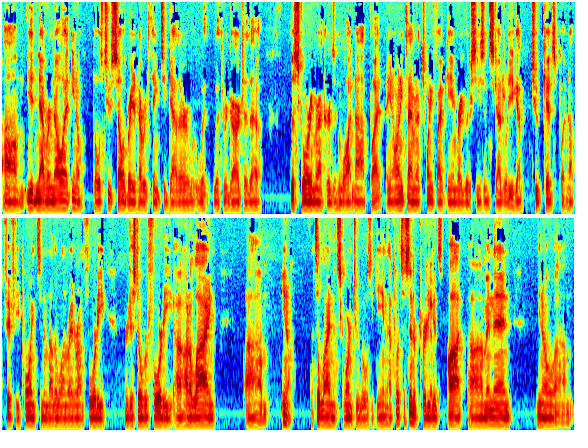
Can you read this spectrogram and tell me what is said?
Um, you'd never know it. You know, those two celebrated everything together with with regard to the the scoring records and whatnot. But you know, anytime in a 25 game regular season schedule, you got two kids putting up 50 points and another one right around 40 or just over 40 uh, on a line. Um, you know, that's a line that's scoring two goals a game. That puts us in a pretty yep. good spot. Um, and then, you know, um,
